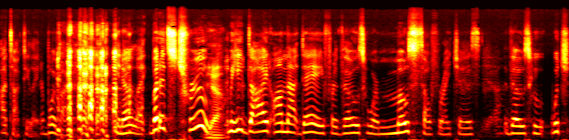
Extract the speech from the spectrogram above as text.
I'll talk to you later. Boy, bye. you know, like, but it's true. Yeah. I mean, he died on that day for those who are most self righteous, yeah. those who, which,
